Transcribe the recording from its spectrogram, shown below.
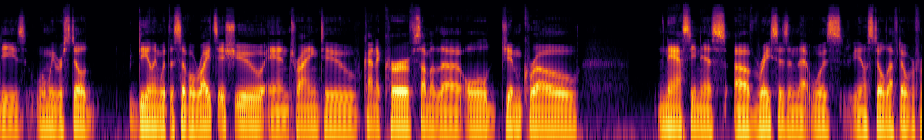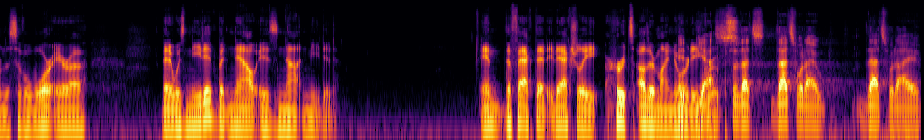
70s, when we were still dealing with the civil rights issue and trying to kind of curve some of the old Jim Crow nastiness of racism that was, you know, still left over from the Civil War era, that it was needed, but now is not needed. And the fact that it actually hurts other It- minority yes, groups. So that's that's what I that's what I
